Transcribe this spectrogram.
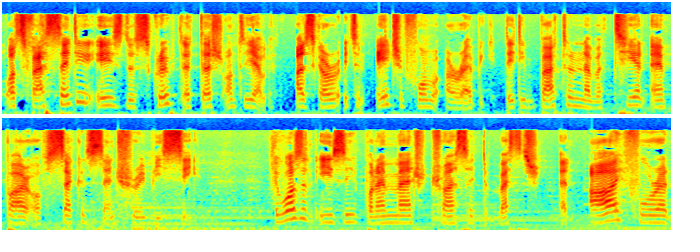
What's fascinating is the script attached onto the amulet. I discovered it's an ancient form of Arabic, dating back to the Nabatean Empire of 2nd century BC. It wasn't easy, but I managed to translate the message. An eye for an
